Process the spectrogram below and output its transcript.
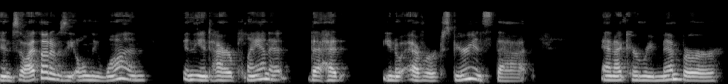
And so I thought I was the only one in the entire planet that had, you know, ever experienced that. And I can remember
